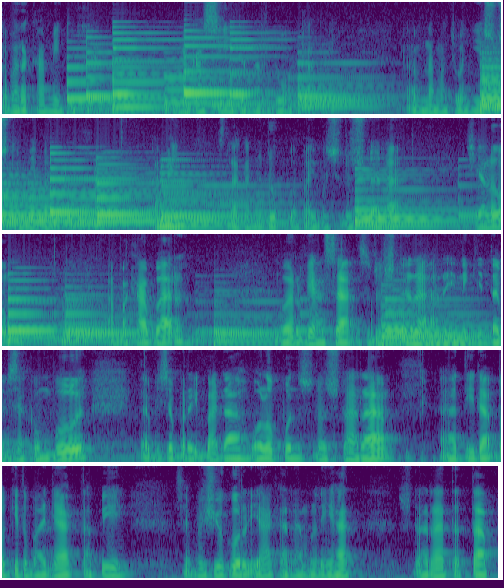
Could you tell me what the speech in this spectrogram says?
kepada kami Tuhan. Terima kasih dengar doa kami. Dalam nama Tuhan Yesus kami berdoa. Amin. Duduk Bapak Ibu Saudara-saudara. Shalom. Apa kabar? Luar biasa saudara-saudara hari ini kita bisa kumpul, kita bisa beribadah walaupun saudara-saudara uh, tidak begitu banyak tapi saya bersyukur ya karena melihat saudara tetap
